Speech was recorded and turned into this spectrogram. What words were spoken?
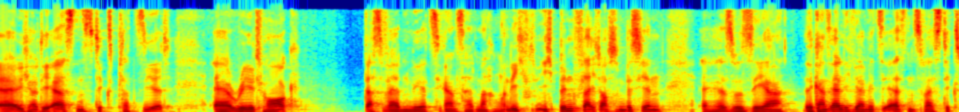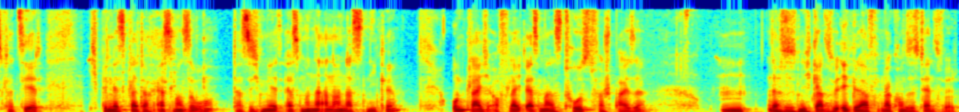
Äh, ich habe die ersten Sticks platziert. Äh, Real Talk das werden wir jetzt die ganze Zeit machen. Und ich, ich bin vielleicht auch so ein bisschen äh, so sehr, also ganz ehrlich, wir haben jetzt die ersten zwei Sticks platziert. Ich bin jetzt vielleicht auch erstmal so, dass ich mir jetzt erstmal eine Ananas sneake und gleich auch vielleicht erstmal das Toast verspeise, mm, dass es nicht ganz so ekelhaft in der Konsistenz wird.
